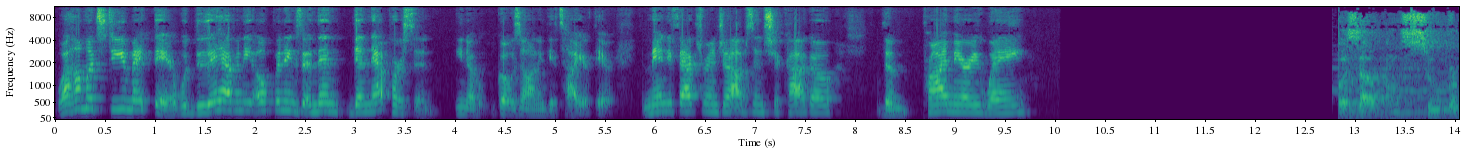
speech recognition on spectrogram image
Well, how much do you make there? Well, do they have any openings?" And then then that person, you know, goes on and gets hired there. Manufacturing jobs in Chicago, the primary way What's up? I'm super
